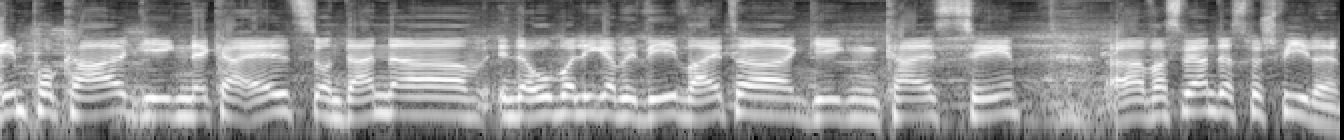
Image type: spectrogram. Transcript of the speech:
äh, im Pokal gegen Neckar-Elz und dann äh, in der Oberliga BW weiter gegen KSC. Äh, was wären das für Spiele?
